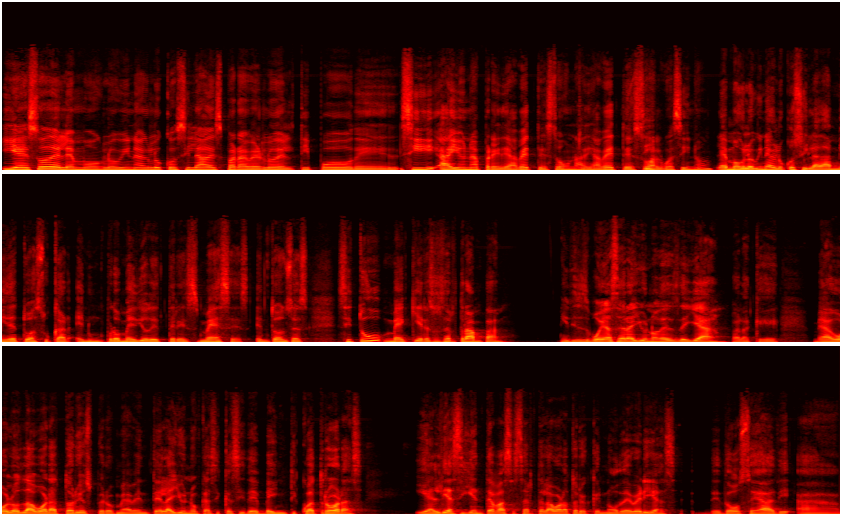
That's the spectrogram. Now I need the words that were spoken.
Y eso de la hemoglobina glucosilada es para ver lo del tipo de si hay una prediabetes o una diabetes o algo así, ¿no? La hemoglobina glucosilada mide tu azúcar en un promedio de tres meses. Entonces, si tú me quieres hacer trampa y dices voy a hacer ayuno desde ya para que me hago los laboratorios, pero me aventé el ayuno casi casi de 24 horas y al día siguiente vas a hacerte el laboratorio que no deberías, de 12 a, a,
